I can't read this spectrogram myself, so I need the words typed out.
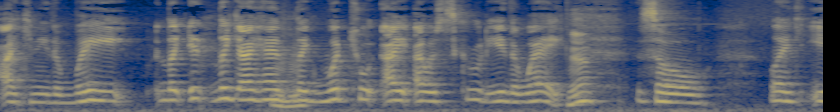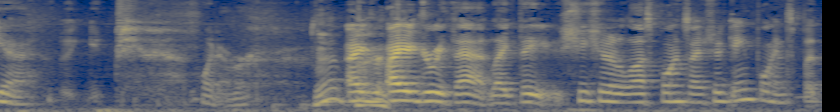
i can either wait like it like i had like what choice I, I was screwed either way Mm-hmm. Yeah. so like yeah whatever yeah. I, agree, I agree with that like they she should have lost points i should gain points but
